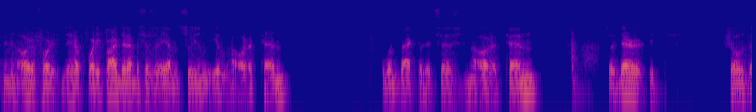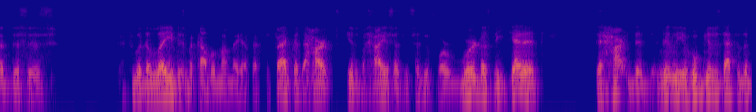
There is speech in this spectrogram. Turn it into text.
And in order for they have 45, the Rebbe says, "Re'am suyin il ha'ora 10." I look back, but it says in ha'ora 10. So there it shows that this is the lave is makabel mameya. That the fact that the heart gives the chayas, as we said before, where does he get it? The heart, the, really, who gives that to the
